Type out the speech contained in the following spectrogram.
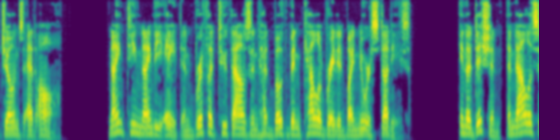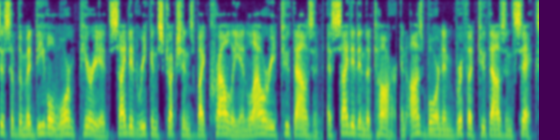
Jones et al. 1998 and Briffa 2000 had both been calibrated by newer studies. In addition, analysis of the medieval warm period cited reconstructions by Crowley and Lowery 2000 as cited in the TAR and Osborne and Briffa 2006.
